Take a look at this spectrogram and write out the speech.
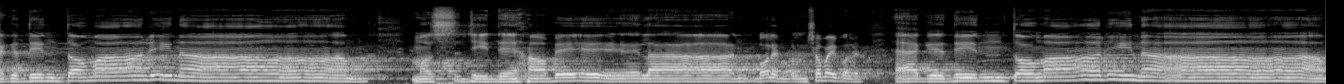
একদিন তোমারই নাম মসজিদে হবে এলান। বলেন বলেন, সবাই বলেন। একদিন তোমারই নাম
